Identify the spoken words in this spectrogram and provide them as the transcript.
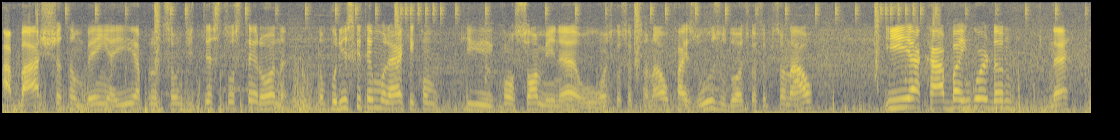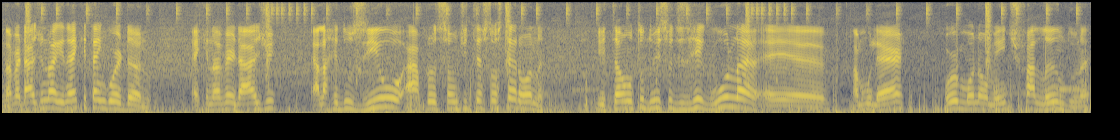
abaixa também aí a produção de testosterona. Então por isso que tem mulher que, com, que consome, né, o anticoncepcional, faz uso do anticoncepcional e acaba engordando, né? Na verdade não é, é que está engordando, é que na verdade ela reduziu a produção de testosterona. Então tudo isso desregula é, a mulher hormonalmente falando, né?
